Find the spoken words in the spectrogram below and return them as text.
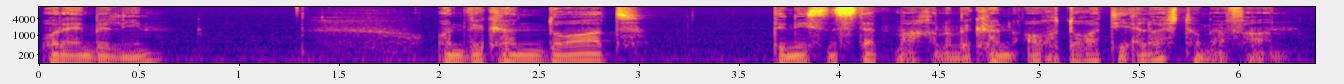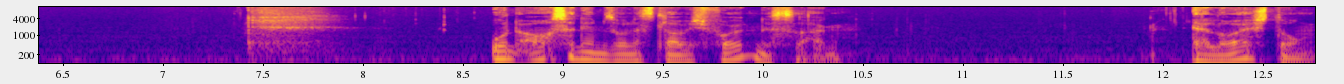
oder in Berlin. Und wir können dort den nächsten Step machen und wir können auch dort die Erleuchtung erfahren. Und außerdem soll es, glaube ich, Folgendes sagen. Erleuchtung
